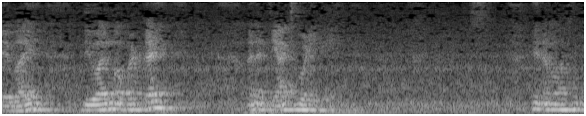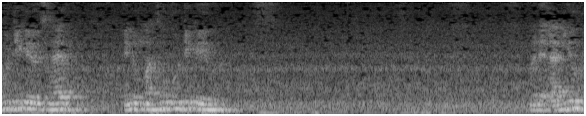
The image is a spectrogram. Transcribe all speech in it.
એ ભાઈ દિવાલમાં ભટકાઈ અને ત્યાં જ પડી ગઈ. એના માથું ફૂટી ગયું સાહેબ. એનું માથું ફૂટી ગયું. મને લાગ્યું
